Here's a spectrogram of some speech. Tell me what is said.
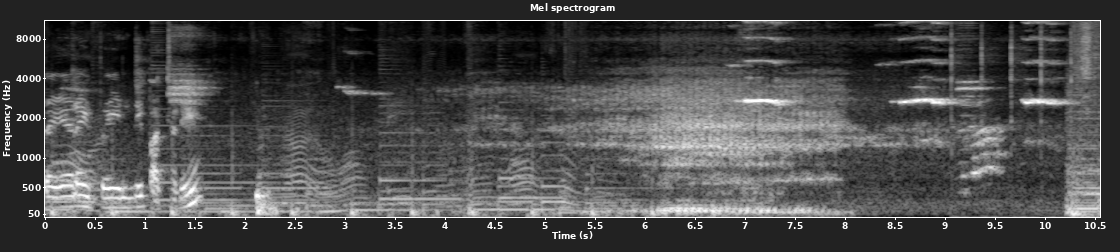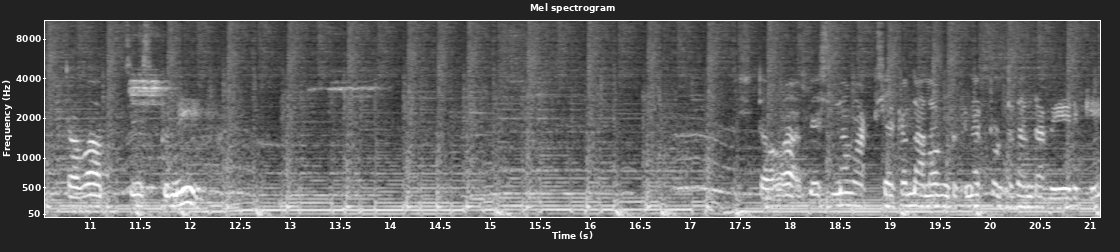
తయారైపోయింది పచ్చడి. స్టవ్ ఆఫ్ చేసుకుని స్టవ్ ఆఫ్ ఒక సెకండ్ అలా ఉడికినట్టు ఉంటుందండి ఆ వేడికి.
